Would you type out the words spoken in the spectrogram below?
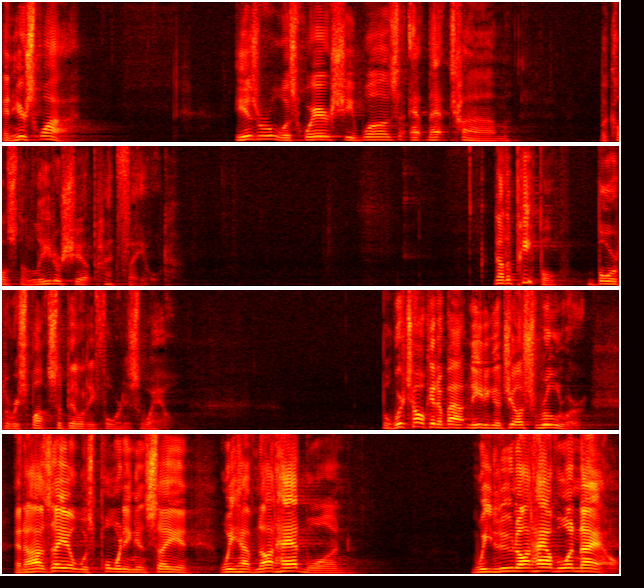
And here's why Israel was where she was at that time because the leadership had failed. Now, the people bore the responsibility for it as well. But we're talking about needing a just ruler. And Isaiah was pointing and saying, We have not had one. We do not have one now.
